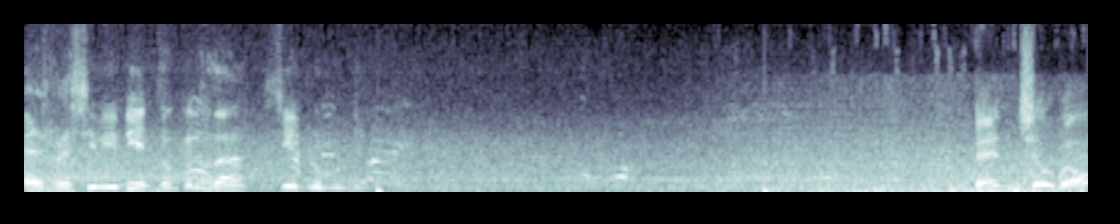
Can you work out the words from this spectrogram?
el recibimiento que nos da siempre un Mundial. Ben Chilwell.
